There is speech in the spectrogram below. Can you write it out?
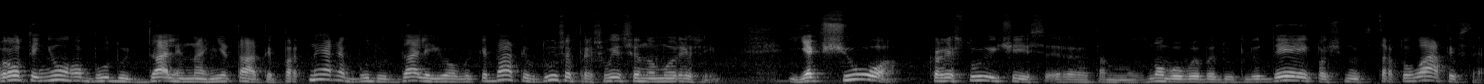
проти нього будуть далі нагнітати партнери, будуть далі його викидати в дуже пришвидшеному режимі. Якщо, користуючись, е, там знову виведуть людей, почнуть стартувати, все.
